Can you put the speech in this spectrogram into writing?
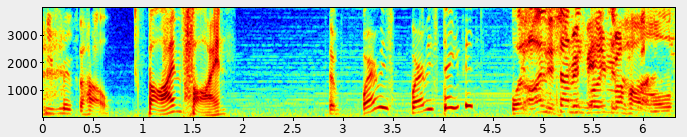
you move the hull. but I'm fine. So where is where is David? Well, Is- I'm is standing right in the the front. hole.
